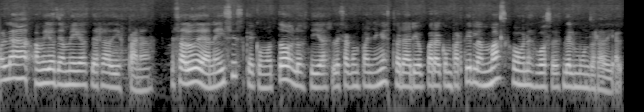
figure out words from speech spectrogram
Hola amigos y amigas de Radio Hispana. Les salude Aneisis, que como todos los días les acompaña en este horario para compartir las más jóvenes voces del mundo radial.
